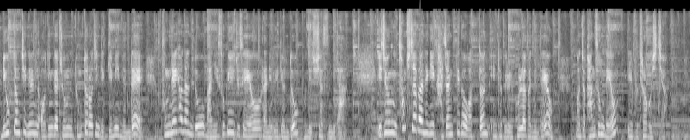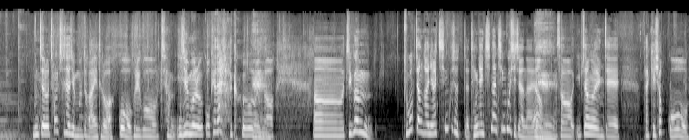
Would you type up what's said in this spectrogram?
미국 정치는 어딘가 좀 동떨어진 느낌이 있는데 국내 현안도 많이 소개해 주세요라는 의견도 보내주셨습니다. 이 중 청취자 반응이 가장 뜨거웠던 인터뷰를 골라봤는데요. 먼저 방송 내용 일부 들어보시죠. 문자로 청취자 질문도 많이 들어왔고 그리고 참 이 질문을 꼭 해달라고 예. 그래서 어 지금 조국 장관이랑 친구셨죠. 굉장히 친한 친구시잖아요. 예. 그래서 입장을 이제 밝히셨고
